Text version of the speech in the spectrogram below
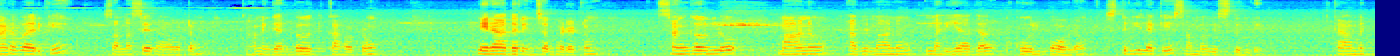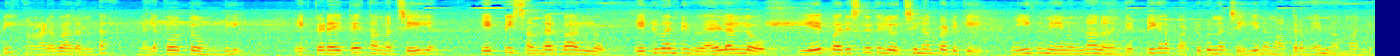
ఆడవారికే సమస్య రావటం ఆమె గర్భవతి కావటం నిరాదరించబడటం సంఘంలో మానం అభిమానం మర్యాద కోల్పోవడం స్త్రీలకే సంభవిస్తుంది. కాబట్టి ఆడవారంతా మెలకువతో ఉండి ఎక్కడైతే తమ చేయ ఎట్టి సందర్భాల్లో ఎటువంటి వేళల్లో ఏ పరిస్థితులు వచ్చినప్పటికీ నీకు నేనున్నానని గట్టిగా పట్టుకున్న చెయ్యిని మాత్రమే నమ్మండి.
